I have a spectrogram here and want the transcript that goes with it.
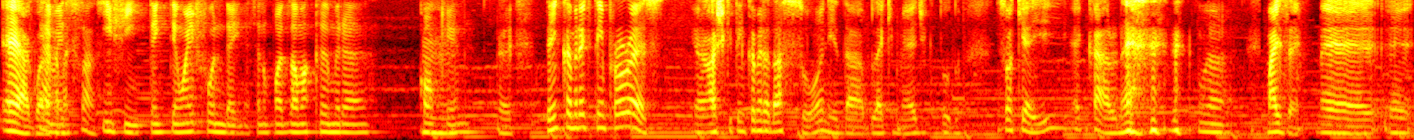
É, agora é, tá mas, mais fácil. Enfim, tem que ter um iPhone daí, né? Você não pode usar uma câmera qualquer, né? É. Tem câmera que tem ProRes. Eu Acho que tem câmera da Sony, da Blackmagic, tudo. Só que aí é caro, né? É. Mas é, é, é,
